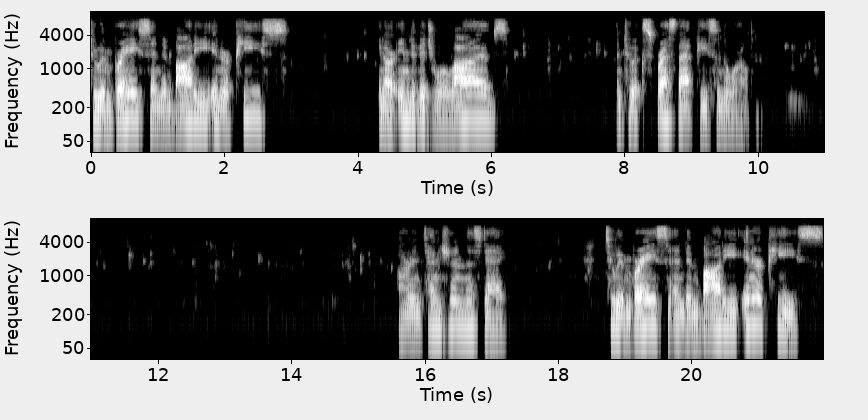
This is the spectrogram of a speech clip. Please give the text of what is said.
to embrace and embody inner peace in our individual lives and to express that peace in the world. Our intention this day to embrace and embody inner peace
